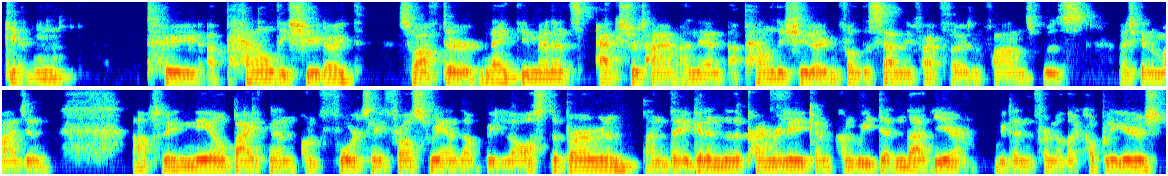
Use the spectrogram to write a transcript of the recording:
getting to a penalty shootout so after 90 minutes, extra time, and then a penalty shootout in front of 75,000 fans was, as you can imagine, absolutely nail biting. And unfortunately for us, we ended up we lost to Birmingham, and they get into the Premier League, and, and we didn't that year. We didn't for another couple of years.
